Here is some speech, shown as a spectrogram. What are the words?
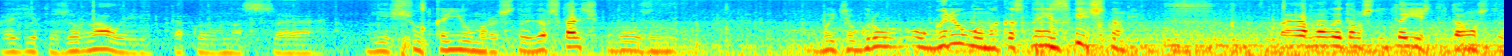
газеты, журналы. Такой у нас э, есть шутка юмора, что верстальщик должен быть угрю, угрюмым и косноязычным. Наверное, в этом что-то есть, потому что,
